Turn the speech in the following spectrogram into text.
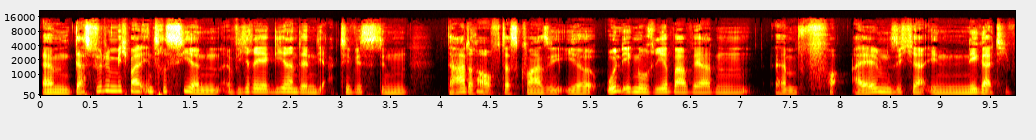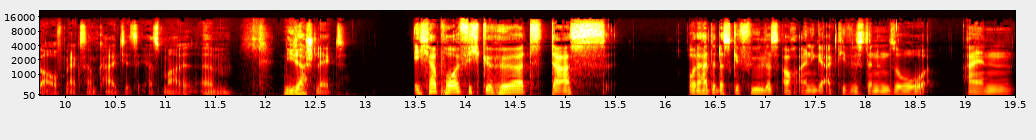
Ähm, das würde mich mal interessieren. Wie reagieren denn die Aktivistinnen darauf, dass quasi ihr unignorierbar werden ähm, vor allem sicher in negative Aufmerksamkeit jetzt erstmal ähm, niederschlägt? Ich habe häufig gehört, dass oder hatte das Gefühl, dass auch einige Aktivistinnen so einen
